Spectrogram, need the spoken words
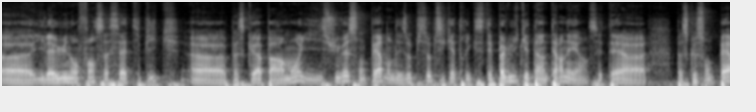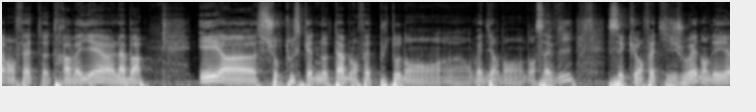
euh, il a eu une enfance assez atypique parce qu'apparemment il suivait son père dans des hôpitaux psychiatriques. C'était pas lui qui était interné, hein, c'était parce que son père en fait travaillait là-bas. Et surtout, ce qui est notable en fait plutôt dans, on va dire dans, dans sa vie, c'est qu'en fait il jouait dans des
